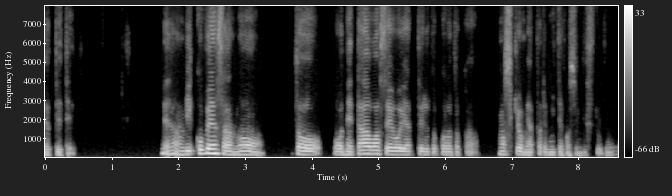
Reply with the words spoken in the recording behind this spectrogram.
やってて。で、そのビッコベンさんの、と、ネタ合わせをやってるところとか、もし興味あったら見てほしいんですけど、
